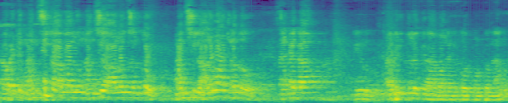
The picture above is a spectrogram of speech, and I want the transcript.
కాబట్టి మంచి కావాలి మంచి ఆలోచనతో మంచి అలవాట్లతో చక్కగా మీరు అభివృద్ధిలోకి రావాలని కోరుకుంటున్నాను.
